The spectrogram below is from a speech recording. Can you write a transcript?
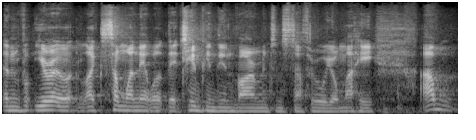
and you're uh, like someone that, wa- that championed the environment and stuff through all your mahi. Um,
